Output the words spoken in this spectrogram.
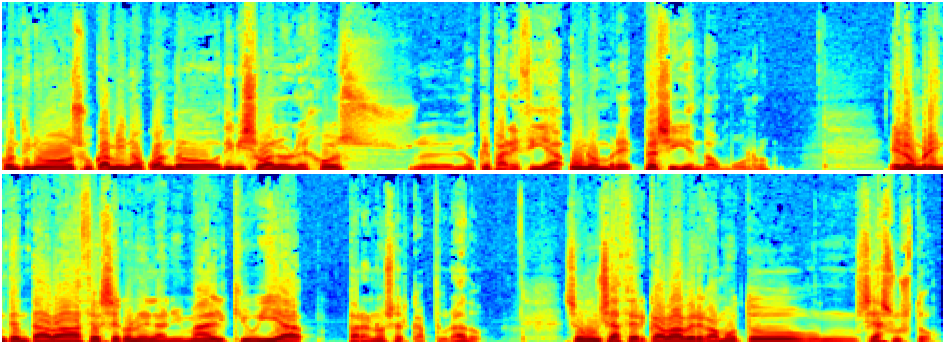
Continuó su camino cuando divisó a lo lejos eh, lo que parecía un hombre persiguiendo a un burro. El hombre intentaba hacerse con el animal que huía para no ser capturado. Según se acercaba, Bergamoto mm, se asustó.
